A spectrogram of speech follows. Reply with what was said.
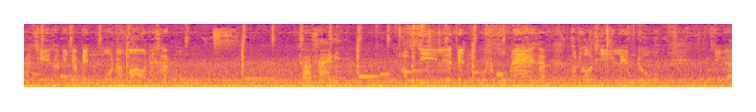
โอเค ตอนนี้ก็เป็นโหมด normal นะครับผมเข้าซ้ายนี่เอาเมื่อกี้เลื่อนเป็นอุณหภูมิแอร์ครับขอโทษทีลืมดูจริงก็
